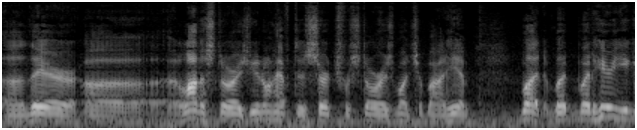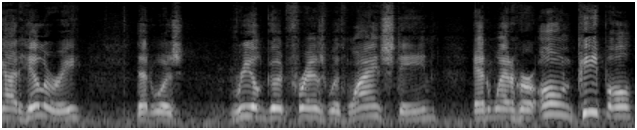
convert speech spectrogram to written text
uh, there uh, a lot of stories. You don't have to search for stories much about him, but but but here you got Hillary, that was real good friends with Weinstein, and when her own people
